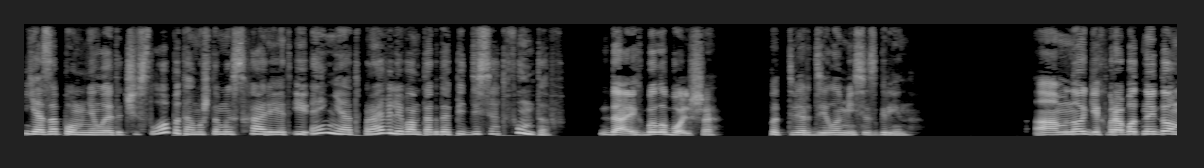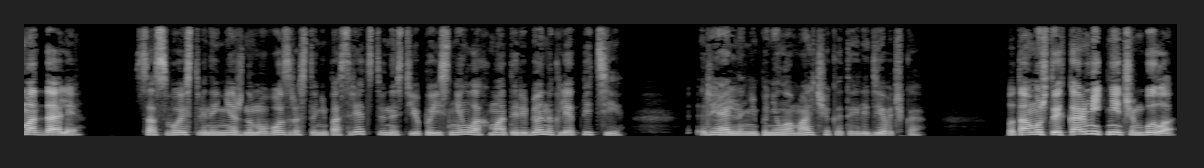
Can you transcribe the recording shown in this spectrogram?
Я запомнила это число, потому что мы с Харриет и Энни отправили вам тогда пятьдесят фунтов». «Да, их было больше», — подтвердила миссис Грин. «А многих в работный дом отдали», со свойственной нежному возрасту непосредственностью пояснил лохматый ребенок лет пяти. Реально не поняла, мальчик это или девочка. «Потому что их кормить нечем было.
